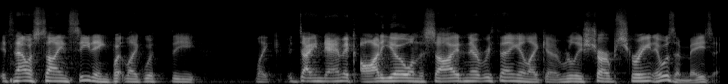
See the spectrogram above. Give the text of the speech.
It's now assigned seating, but like with the like dynamic audio on the side and everything, and like a really sharp screen. It was amazing.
